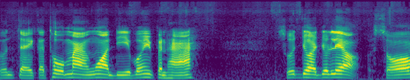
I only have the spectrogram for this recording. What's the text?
สนใจกระโทรมากงวดดีบ่มีปัญหา สุดยอดอยู่แล้วสอง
